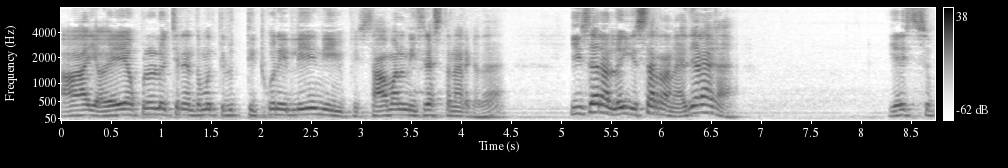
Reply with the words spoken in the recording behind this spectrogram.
ఆ ఏ అప్పులలో వచ్చిన ఎంతమంది తిరు తిట్టుకొని వెళ్ళి నీ సామాను ఇసిరేస్తున్నారు కదా ఈసారి వాళ్ళు అది ఎలాగా యేసు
